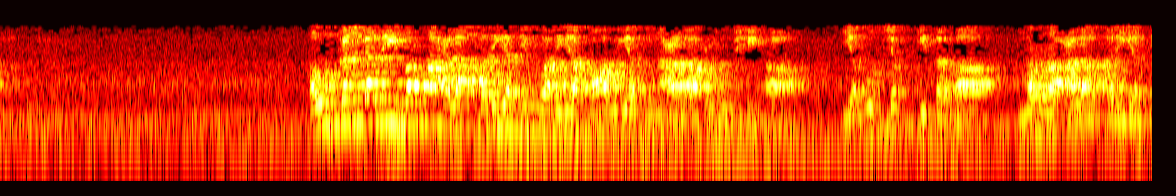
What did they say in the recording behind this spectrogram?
منقول ہے او کلدی مرا اعلیٰ قریت یا قاویت اعلیٰ عروشی یا اس شخص کی طرح مرا اعلیٰ قریت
